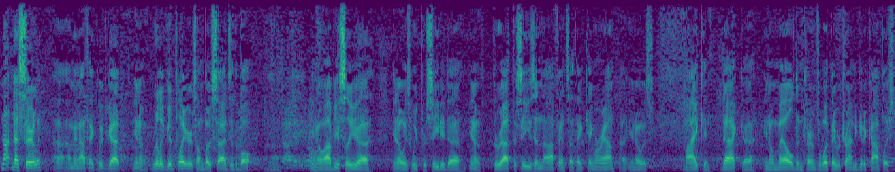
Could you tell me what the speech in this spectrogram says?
Not necessarily. Uh, I mean, I think we've got you know really good players on both sides of the ball. Uh, you know, obviously, uh, you know as we proceeded, uh, you know throughout the season, the offense I think came around. Uh, you know, as Mike and Dak, uh, you know, meld in terms of what they were trying to get accomplished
